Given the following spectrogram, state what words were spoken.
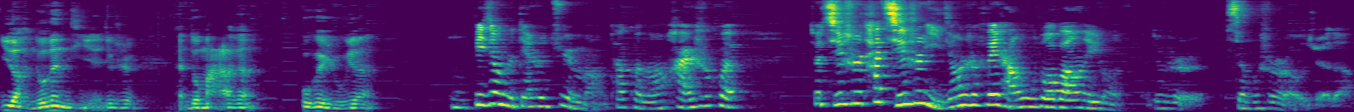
遇到很多问题，就是很多麻烦，不会如愿。嗯，毕竟是电视剧嘛，它可能还是会，就其实它其实已经是非常乌托邦的一种，就是形式了，我觉得，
